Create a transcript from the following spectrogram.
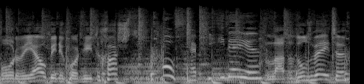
Horen we jou binnenkort hier te gast? Of heb je ideeën? Laat het ons weten.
